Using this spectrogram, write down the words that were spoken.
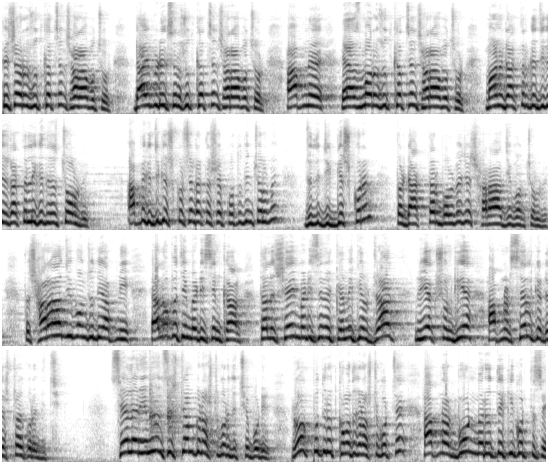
প্রেশার ওষুধ খাচ্ছেন সারা বছর। ডায়াবেটিক্সের ওষুধ খাচ্ছেন সারা বছর। আপনি অ্যাজমার ওষুধ খাচ্ছেন সারা বছর। মানে ডাক্তারকে জিজ্ঞেস, ডাক্তার লিখে দিয়েছে চলবে। আপনাকে জিজ্ঞেস করছেন ডাক্তার সাহেব, কতদিন চলবে? যদি জিজ্ঞেস করেন, তো ডাক্তার বলবে যে সারা জীবন চলবে। তো সারা জীবন যদি আপনি অ্যালোপ্যাথি মেডিসিন খান, তাহলে সেই মেডিসিনের কেমিক্যাল ড্রাগ রিয়াকশন গিয়ে আপনার সেলকে ডিস্ট্রয় করে দিচ্ছে। সেলের ইমিউন সিস্টেমকে নষ্ট করে দিচ্ছে বডির রোগ প্রতিরোধ ক্ষমতাকে নষ্ট করছে। আপনার বোন মেরুতে কী করতেছে?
